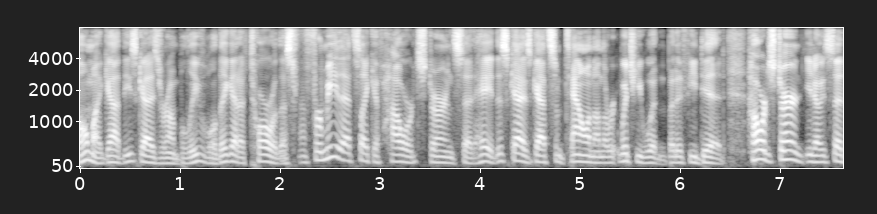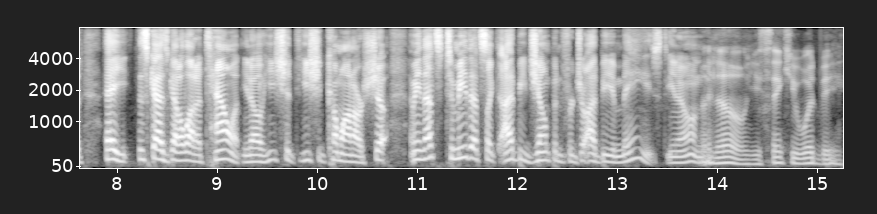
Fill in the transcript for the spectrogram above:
Oh my God, these guys are unbelievable. They got a tour with us. For, for me, that's like if Howard Stern said, Hey, this guy's got some talent on the, which he wouldn't, but if he did, Howard Stern, you know, he said, Hey, this guy's got a lot of talent. You know, he should, he should come on our show. I mean, that's to me, that's like, I'd be jumping for joy. I'd be amazed, you know, I know, you think you would be.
